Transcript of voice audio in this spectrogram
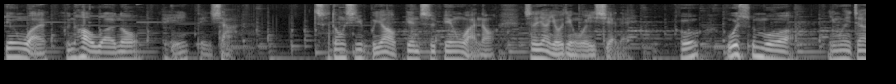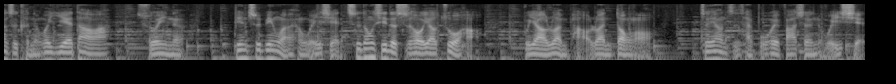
边玩，很好玩哦。诶，等一下，吃东西不要边吃边玩哦，这样有点危险哎，哦，为什么啊？因为这样子可能会噎到啊，所以呢，边吃边玩很危险。吃东西的时候要做好，不要乱跑乱动哦，这样子才不会发生危险。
